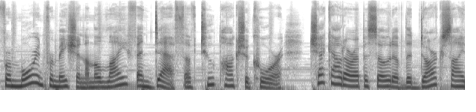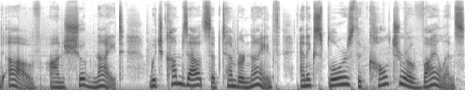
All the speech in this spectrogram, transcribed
For more information on the life and death of Tupac Shakur, check out our episode of The Dark Side of on Suge Knight, which comes out September 9th and explores the culture of violence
